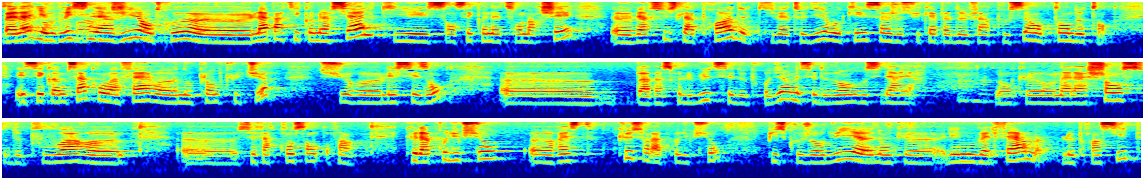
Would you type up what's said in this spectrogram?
bah là, il y a une vraie synergie entre euh, la partie commerciale qui est censée connaître son marché versus la prod qui va te dire ok ça je suis capable de le faire pousser en temps de temps. Et c'est comme ça qu'on va faire nos plans de culture sur les saisons, bah, parce que le but c'est de produire mais c'est de vendre aussi derrière. Mhm. Donc on a la chance de pouvoir se faire concentrer, enfin que la production reste que sur la production, puisqu'aujourd'hui, euh, donc euh, les nouvelles fermes, le principe,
